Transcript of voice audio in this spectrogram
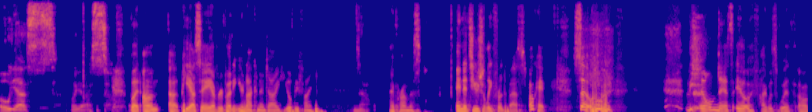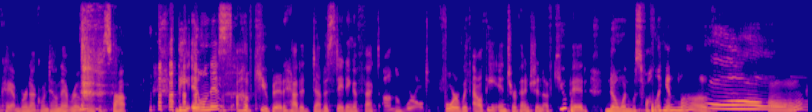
Oh yes, oh yes. But um, uh, PSA, everybody, you're not gonna die. You'll be fine. No, I promise. And it's usually for the best. Okay, so the illness. Ew, if I was with, okay, we're not going down that road. Stop the illness of Cupid had a devastating effect on the world, for without the intervention of Cupid, no one was falling in love. Oh.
